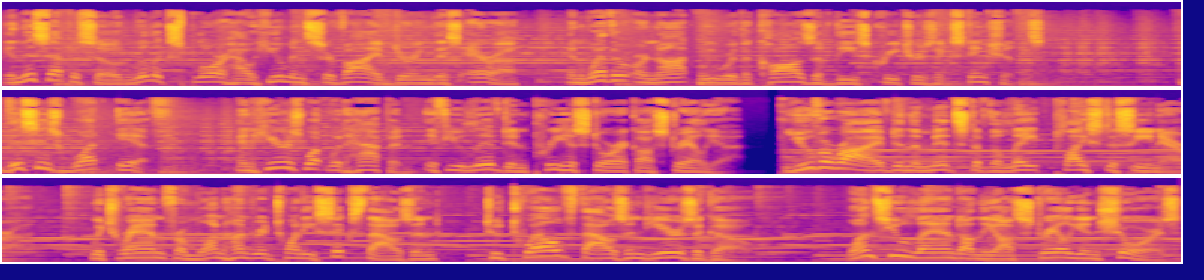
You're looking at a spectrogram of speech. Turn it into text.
In this episode, we'll explore how humans survived during this era and whether or not we were the cause of these creatures' extinctions. This is What If, and here's what would happen if you lived in prehistoric Australia. You've arrived in the midst of the late Pleistocene era, which ran from 126,000 to 12,000 years ago. Once you land on the Australian shores,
